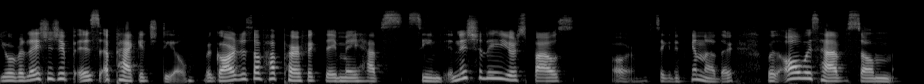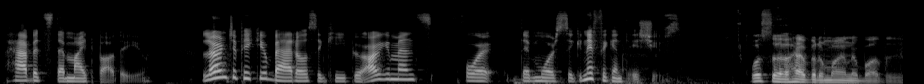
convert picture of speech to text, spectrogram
Your relationship is a package deal. Regardless of how perfect they may have seemed initially, your spouse or significant other will always have some habits that might bother you. Learn to pick your battles and keep your arguments for the more significant issues. What's the habit of mine that bothers you?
